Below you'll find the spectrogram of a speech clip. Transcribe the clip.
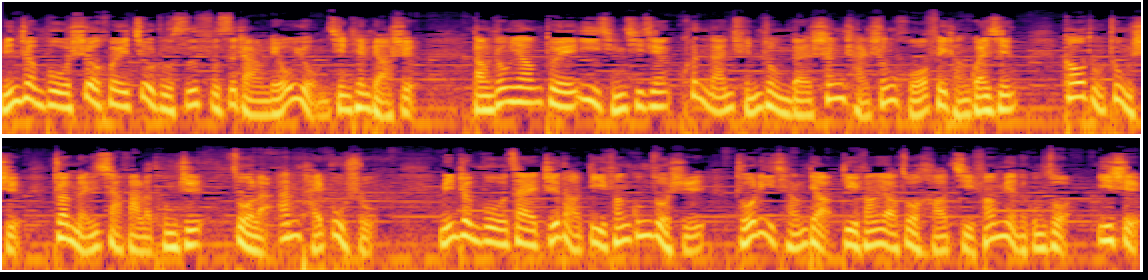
民政部社会救助司副司长刘勇今天表示，党中央对疫情期间困难群众的生产生活非常关心，高度重视，专门下发了通知，做了安排部署。民政部在指导地方工作时，着力强调地方要做好几方面的工作：一是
